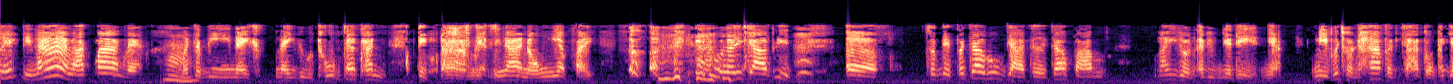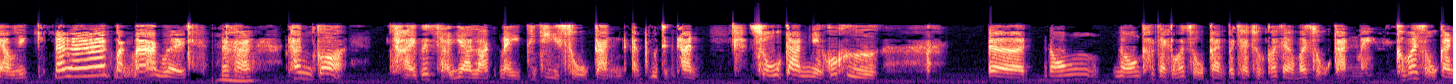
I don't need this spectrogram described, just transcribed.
เล็กๆนี่น่ารักมากเลยค่ะมันจะมีในใน YouTube ถ้าท่านติดตามเนี่ยที่หน้าน้องเงียบไปที่ดูนาฬิกาผิด เอ่อสมเด็จพระเจ้าลูกยาเธอเจ้าฟ้า มหิดลอดุลยเดชเนี่ย มีพระชนห้าพรรษาตรงพระเยาว์นี่น่ารักมาก ๆ เลยนะคะ ท่านก็ฉายพระฉายาลักษณ์ในพิธีโศกันอะพูดถึงท่าน โศกันเนี่ยก็คือ เอ่อน้องน้องเข้าใจคำว่าโศกันประชาชนเข้าใจคำว่าโศกันไหมคำว่าโศกัน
